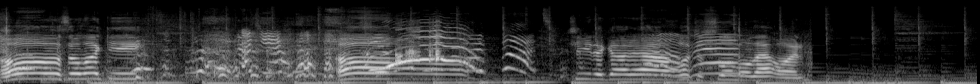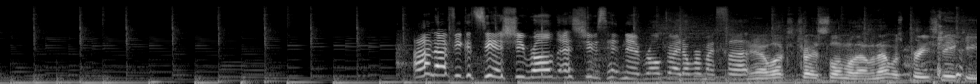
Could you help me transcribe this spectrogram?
oh, so lucky. Oh. oh, Cheetah got out. Oh, we'll have to slow mo that one. I don't know if you could see it. She rolled as she was hitting it, rolled right over my foot. Yeah, we'll have to try to slow mo that one. That was pretty sneaky.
